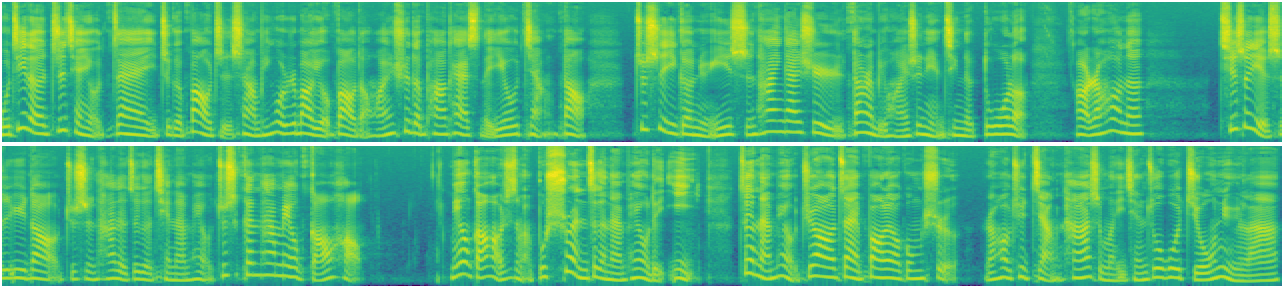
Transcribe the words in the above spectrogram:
我记得之前有在这个报纸上，《苹果日报》有报道，黄医师的 Podcast 也有讲到，就是一个女医师，她应该是当然比黄医师年轻的多了啊。然后呢，其实也是遇到，就是她的这个前男朋友，就是跟她没有搞好，没有搞好是什么？不顺这个男朋友的意，这个男朋友就要在爆料公社。然后去讲他什么以前做过酒女啦，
